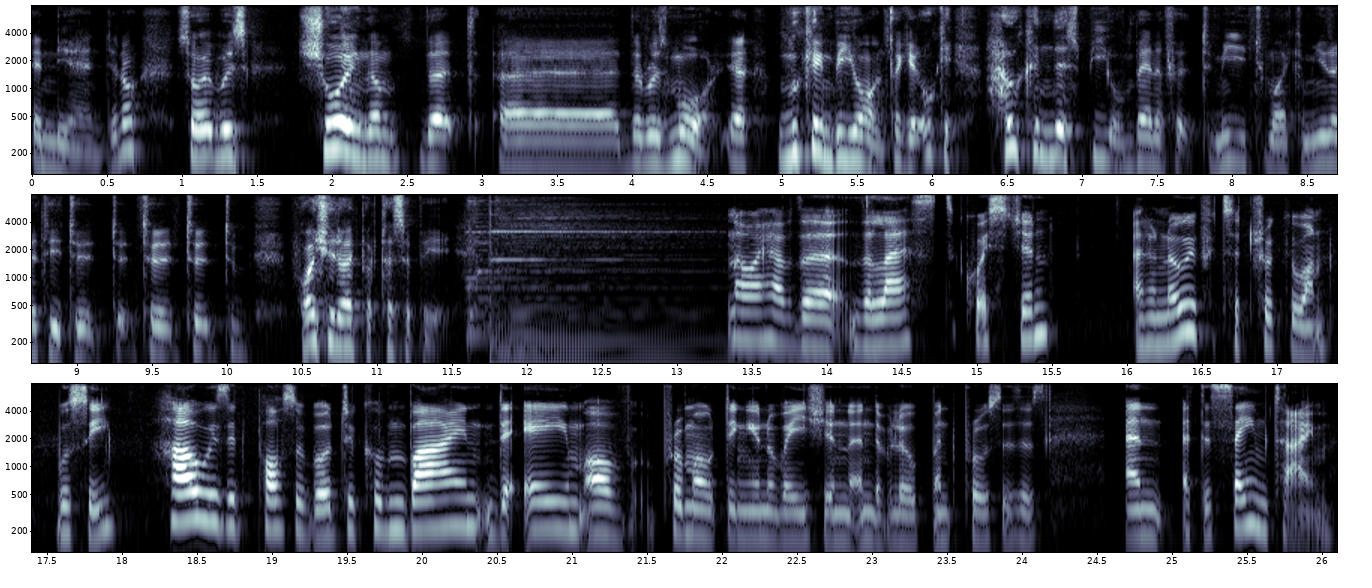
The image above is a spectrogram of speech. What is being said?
In the end, you know, so it was showing them that uh, there was more, yeah? looking beyond, thinking, okay, how can this be of benefit to me, to my community, to, to, to, to, to why should I participate? Now I have the, the last question. I don't know if it's a tricky one. We'll see. How is it possible to combine the aim of promoting innovation and development processes and at the same time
